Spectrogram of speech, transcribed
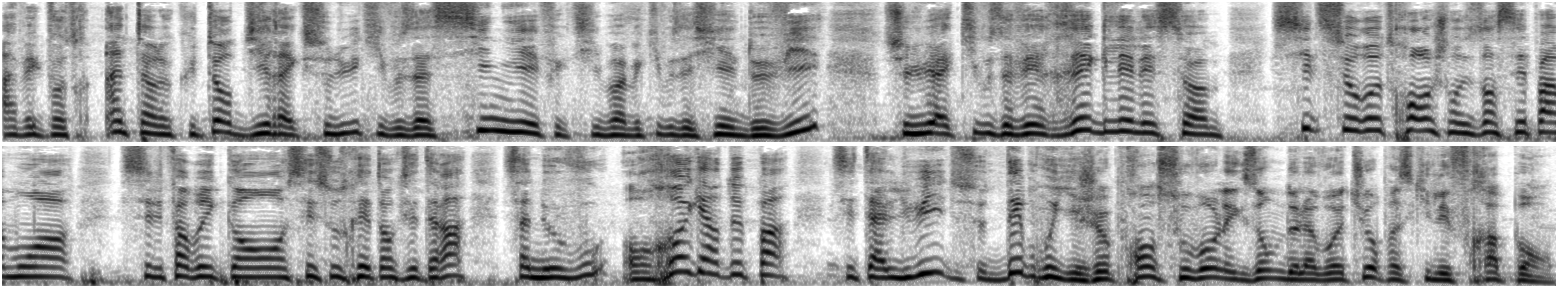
avec votre interlocuteur direct, celui qui vous a signé effectivement, avec qui vous avez signé le devis, celui à qui vous avez réglé les sommes. S'il se retranche en disant c'est pas moi, c'est le fabricant, c'est sous-traitant, etc., ça ne vous regarde pas. C'est à lui de se débrouiller. Je prends souvent l'exemple de la voiture parce qu'il est frappant.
